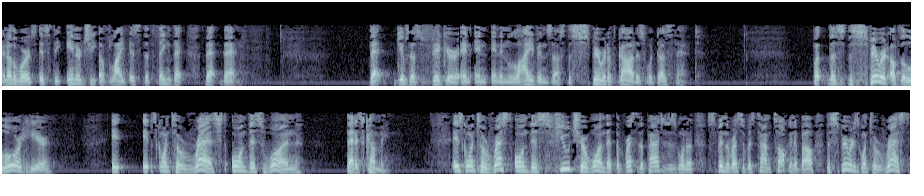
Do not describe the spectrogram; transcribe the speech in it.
In other words, it's the energy of life. It's the thing that, that, that, that gives us vigor and, and, and enlivens us. The Spirit of God is what does that. But the, the Spirit of the Lord here, it, it's going to rest on this one that is coming. It's going to rest on this future one that the rest of the passage is going to spend the rest of his time talking about. The Spirit is going to rest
